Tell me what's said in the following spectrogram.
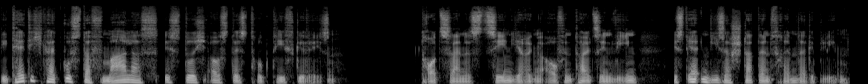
Die Tätigkeit Gustav Mahlers ist durchaus destruktiv gewesen. Trotz seines zehnjährigen Aufenthalts in Wien ist er in dieser Stadt ein Fremder geblieben.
